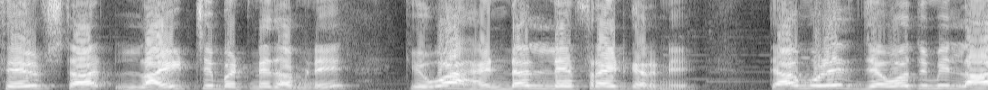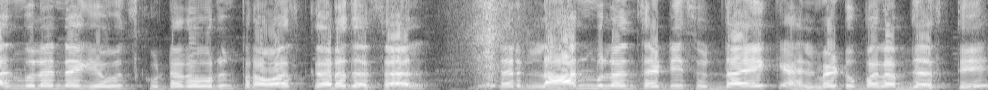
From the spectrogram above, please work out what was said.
सेल्फ स्टार्ट लाईटची बटणे दाबणे किंवा हँडल लेफ्ट राईट करणे. त्यामुळे जेव्हा तुम्ही लहान मुलांना घेऊन स्कूटरवरून प्रवास करत असाल तर लहान मुलांसाठी सुद्धा एक हेल्मेट उपलब्ध असते.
